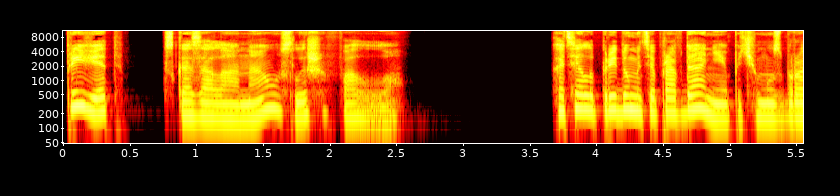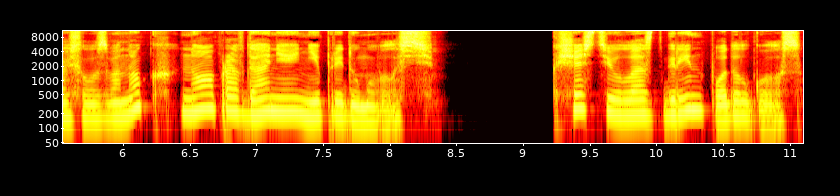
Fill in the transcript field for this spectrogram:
«Привет», — сказала она, услышав Алло. Хотела придумать оправдание, почему сбросила звонок, но оправдание не придумывалось. К счастью, Ласт Грин подал голос.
